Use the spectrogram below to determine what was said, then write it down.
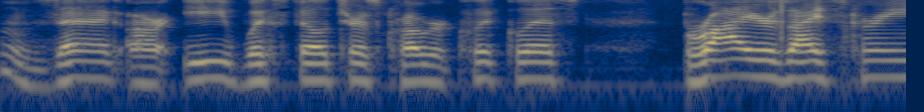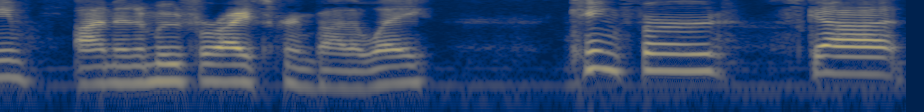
ooh, Zag, RE, Wix Filters, Kroger Clicklist, Breyers Ice Cream. I'm in a mood for ice cream, by the way. Kingsford, Scott,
